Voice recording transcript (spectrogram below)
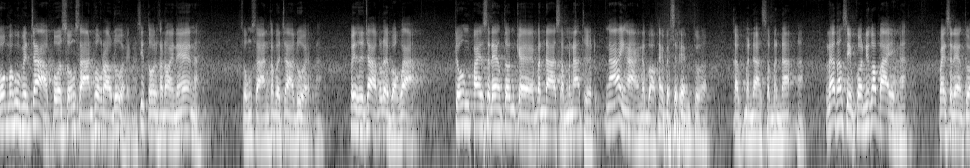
องค์พระผู้เป็นเจ้า โปรดสงสารพวกเราด้วยนะสิโตนขน้อยแน่นะสงสารข้าพเจ้าด้วยนะพระเยซูเจ้าก็เลยบอกว่า จงไปแสดงตนแก่บรรดาสมณะเถิด ง่ายง่ายๆนะบอกให้ไปแสดงตัวกับบรรดาสมณะนะแล้วทั้งสิบคนนี้ก็ไปนะไปแสดงตัว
